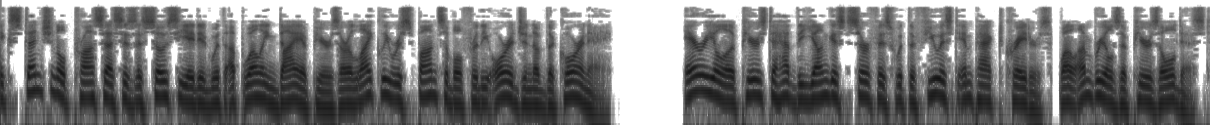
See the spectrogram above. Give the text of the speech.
Extensional processes associated with upwelling diapirs are likely responsible for the origin of the coronae. Ariel appears to have the youngest surface with the fewest impact craters, while Umbriel's appears oldest.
